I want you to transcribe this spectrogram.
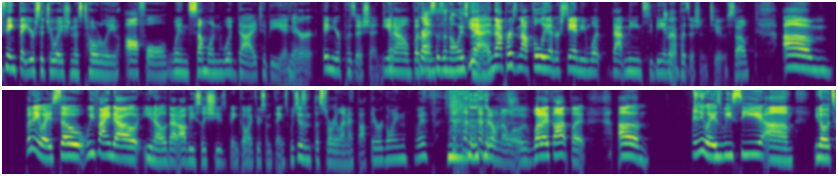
think that your situation is totally awful when someone would die to be in Yeah. your in your position, you Yep. know, but Grass then isn't always Yeah, greener. and that person not fully understanding what that means to be in True. that position too. So, um but anyway, so we find out, you know, that obviously she's been going through some things, which isn't the storyline I thought they were going with. I don't know what what I thought, but um anyways, we see um, you know, it's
